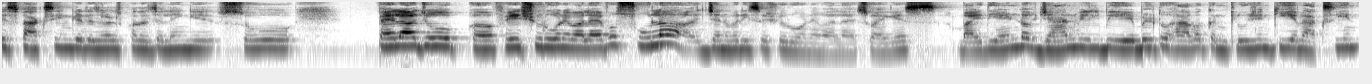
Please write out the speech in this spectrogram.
इस वैक्सीन के रिजल्ट्स पता चलेंगे। सो पहला जो फ़ेज़ शुरू होने वाला है वो सोलह जनवरी से शुरू होने वाला है। So I guess by the end of Jan will be able to have a conclusion कि ये वैक्सीन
